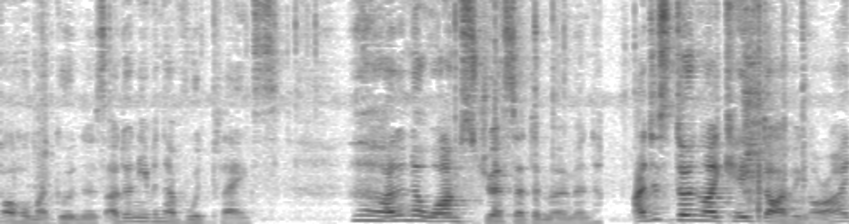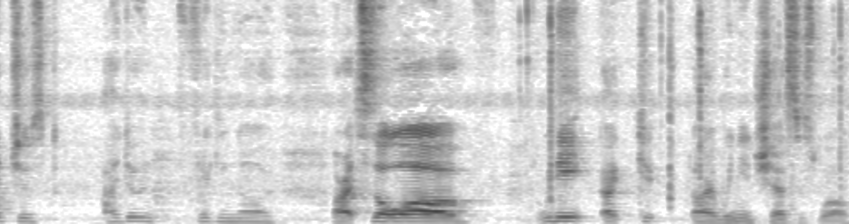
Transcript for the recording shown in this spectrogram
Oh my goodness. I don't even have wood planks. I don't know why I'm stressed at the moment. I just don't like cave diving, alright? Just... I don't freaking know. Alright, so uh... We need... Uh, Alright, we need chests as well.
